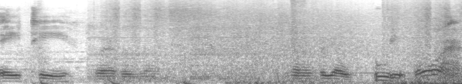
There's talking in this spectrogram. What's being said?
AT, whatever, yo. Coming for your booty boy.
